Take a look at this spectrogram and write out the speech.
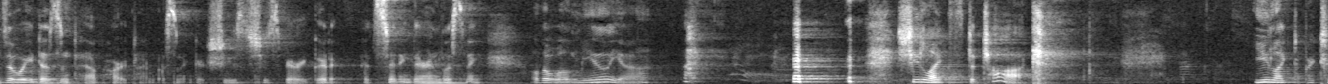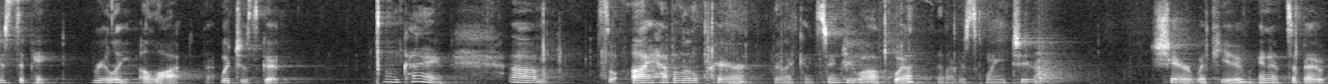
Zoe doesn't have a hard time listening because she's, she's very good at, at sitting there and listening. Although Amelia, she likes to talk. You like to participate really a lot, which is good. Okay. Um, so I have a little prayer that I can send you off with that I was going to share with you, and it's about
